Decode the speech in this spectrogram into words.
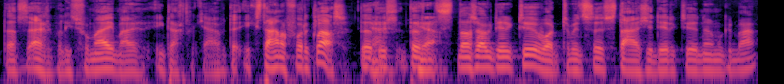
dat is eigenlijk wel iets voor mij. Maar ik dacht ook, ja, ik sta nog voor de klas. Dat is, dat, Dan zou ik directeur worden, tenminste stage directeur noem ik het maar.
